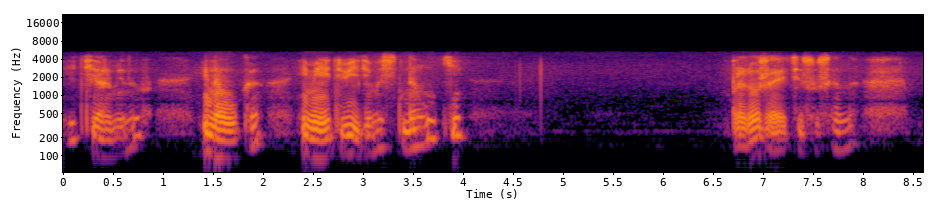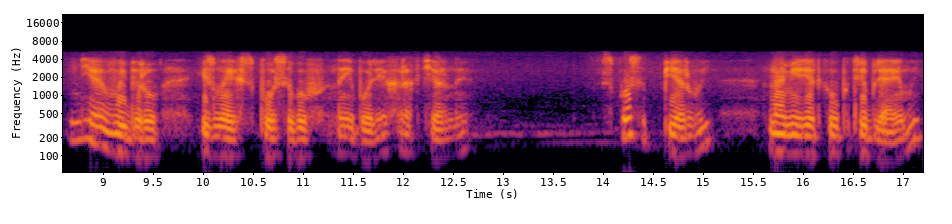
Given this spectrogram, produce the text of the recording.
и терминов, и наука имеет видимость науки. Продолжайте, Сусанна. Я выберу из моих способов наиболее характерные. Способ первый, нами редко употребляемый,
